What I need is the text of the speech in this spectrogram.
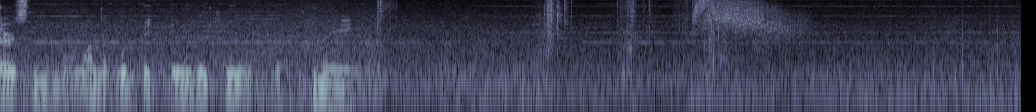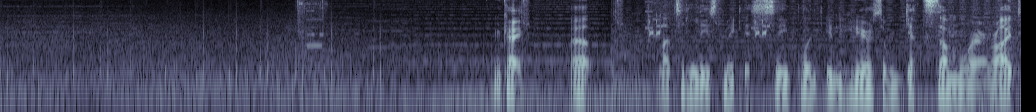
There's no one that would be able to hit me. Okay, uh, let's at least make a save point in here so we get somewhere, right?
